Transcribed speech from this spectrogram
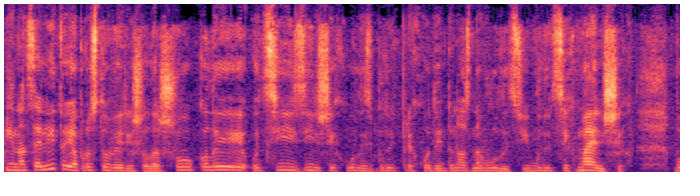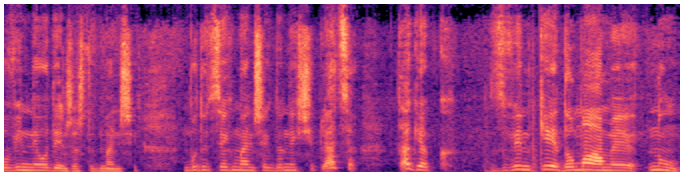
і на це літо я просто вирішила, що коли оці з інших вулиць будуть приходити до нас на вулицю і будуть цих менших, бо він не один же ж тут менший, будуть цих менших до них чіплятися, так як дзвінки до мами, ну.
